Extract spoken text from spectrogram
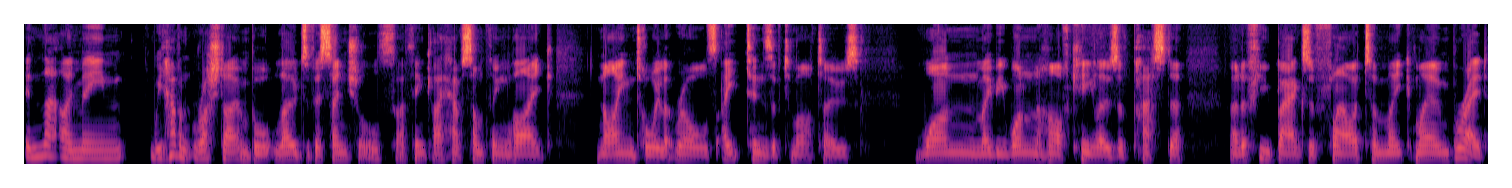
in that I mean we haven't rushed out and bought loads of essentials. I think I have something like nine toilet rolls, eight tins of tomatoes, one, maybe one and a half kilos of pasta, and a few bags of flour to make my own bread.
